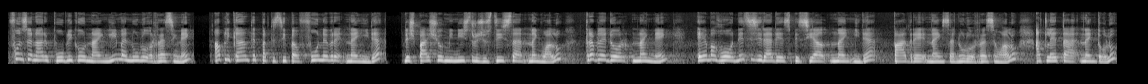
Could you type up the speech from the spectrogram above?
funcionário público nain lima nulo rasinem, aplicante participa fúnebre nain ida, despacho ministro justiça nain walu, trabalhador nain nem, ema necessidade especial nain ida, padre nain sanulo resinwalu, atleta nain tolu,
